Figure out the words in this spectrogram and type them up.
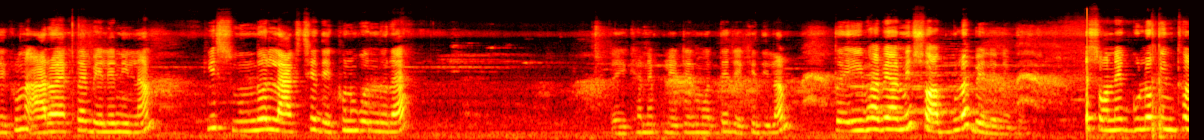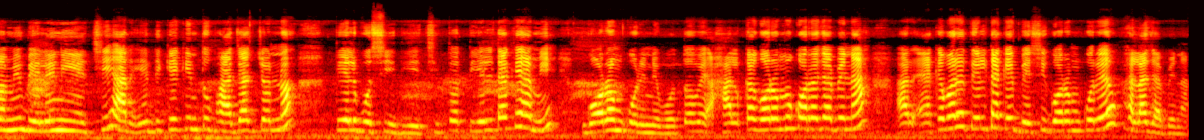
দেখুন, আরও একটা বেলে নিলাম। কি সুন্দর লাগছে দেখুন বন্ধুরা। এইখানে প্লেটের মধ্যে রেখে দিলাম। তো এইভাবে আমি সবগুলো বেলে নেব। অনেকগুলো কিন্তু আমি বেলে নিয়েছি আর এদিকে কিন্তু ভাজার জন্য তেল বসিয়ে দিয়েছি। তো তেলটাকে আমি গরম করে নেব। তবে হালকা গরমও করা যাবে না আর একেবারে তেলটাকে বেশি গরম করেও ফেলা যাবে না।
